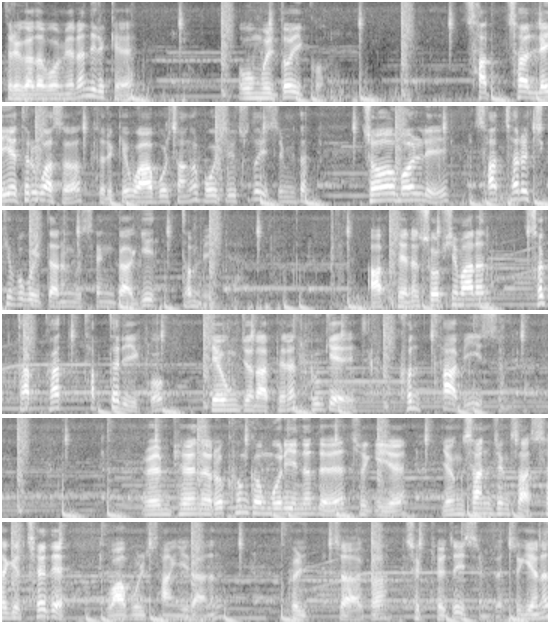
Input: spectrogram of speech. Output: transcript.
들어가다 보면 이렇게 우물도 있고 사찰 내에 들어가서 저렇게 와불상을 보실 수도 있습니다. 저 멀리 사찰을 지켜보고 있다는 그 생각이 듭니다. 앞에는 수없이 많은 석탑과 탑들이 있고 대웅전 앞에는 두 개의 큰 탑이 있습니다. 왼편으로 큰 건물이 있는데 저기에 영산증사 세계 최대 와불상이라는 글자가 적혀져 있습니다. 저기에는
